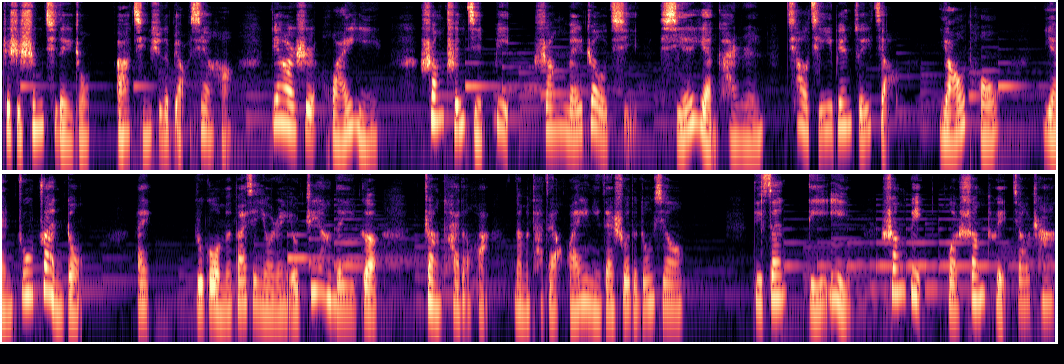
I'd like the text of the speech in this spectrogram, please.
这是生气的一种啊情绪的表现哈。第二是怀疑，双唇紧闭，双眉皱起，斜眼看人，翘起一边嘴角。摇头，眼珠转动，哎，如果我们发现有人有这样的一个状态的话，那么他在怀疑你在说的东西哦。第三，敌意，双臂或双腿交叉，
